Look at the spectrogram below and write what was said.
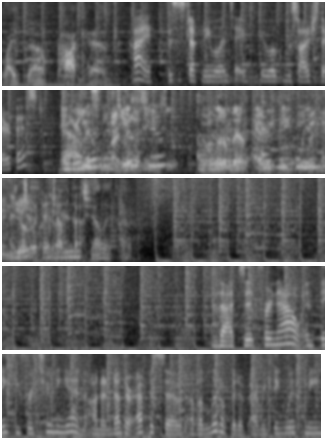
Lifestyle Podcast. Hi, this is Stephanie Valente, your local massage therapist, and, and you're, listening, to, listening to, a, little, little bit of everything, everything with, Angelica. with Angelica. Angelica. That's it for now, and thank you for tuning in on another episode of A Little Bit of Everything with me.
